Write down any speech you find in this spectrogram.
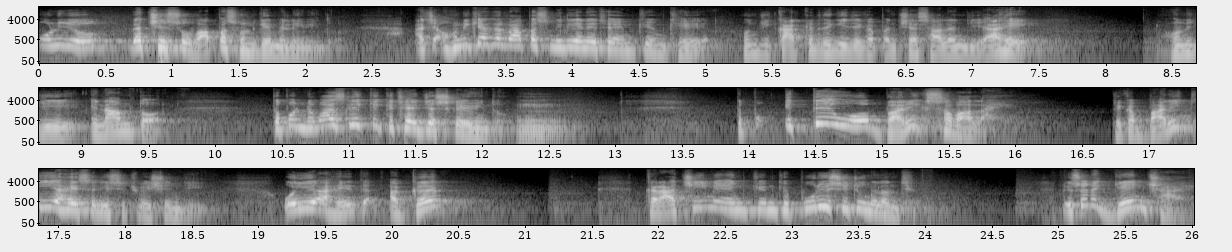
उनजो ॻछ हिसो वापसि हुनखे मिली वेंदो अच्छा हुनखे अगरि वापसि मिली वञे थो एम क्यू एम खे हुनजी कारकिरदगी जेका पंज छह सालनि जी आहे हुनजी इनाम तौरु त पोइ नवाज़ लीग खे किथे एडजस्ट कयो वेंदो? त पोइ इते उहो बारीक सुवालु आहे जेका बारीकी आहे सॼी सिचुएशन जी उहो इहा आहे त अगरि कराची में एम क्यू एम खे पूरी सीटूं मिलनि थियूं ॾिसो न गेम छा आहे?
